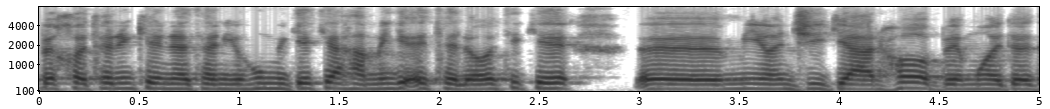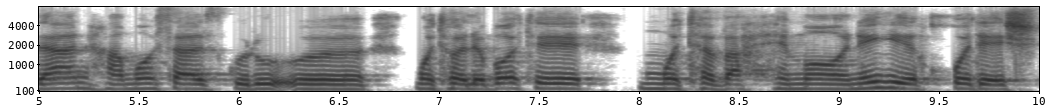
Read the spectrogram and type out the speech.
به خاطر اینکه نتانیاهو میگه که همه اطلاعاتی که میانجیگرها به ما دادن حماس از مطالبات متوهمانه خودش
